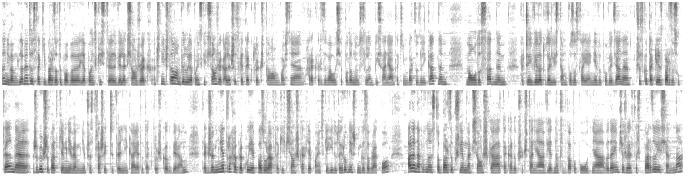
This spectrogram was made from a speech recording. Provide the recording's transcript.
No nie wiem, dla mnie to jest taki bardzo typowy japoński styl, wiele książek, znaczy nie czytałam wielu japońskich książek, ale wszystkie te, które czytałam właśnie charakteryzowały się podobnym stylem pisania, takim bardzo delikatnym, mało dosadnym, raczej wiele tutaj gdzieś tam pozostaje niewypowiedziane. Wszystko takie jest bardzo subtelne, żeby przypadkiem, nie wiem, nie przestraszyć czytelnika, ja to tak troszkę odbieram. Także mnie trochę brakuje pazura w takich książkach japońskich i tutaj również mi go zabrakło, ale na pewno jest to bardzo przyjemna książka, taka do przeczytania w jedno czy dwa popołudnia. Wydaje mi się, że jest też bardzo jesienna.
